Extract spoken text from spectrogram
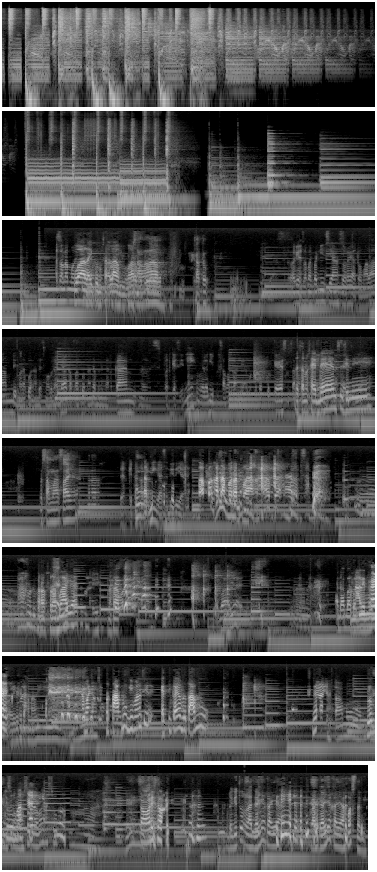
Assalamualaikum. Waalaikumsalam warahmatullahi Wabarakatuh. Oke, selamat pagi, siang, sore, atau malam di mana pun anda semua berada, kapan pun anda mendengarkan eh, podcast ini. Kembali lagi bersama kami yang membuat podcast bersama saya Daniel, Dance di sini. Bersama saya. dan kita hari ini nggak sendirian. Bapak nggak sabaran banget. Sabar. Sabar. Baru di Orang Surabaya tuh. Surabaya. Ada apa Kenalin ini kita kenalin. Namanya bertamu gimana sih? Etikanya bertamu. tamu. Belum suruh masuk, nih. Sorry, sorry. Udah gitu laganya kayak laganya kayak host lagi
